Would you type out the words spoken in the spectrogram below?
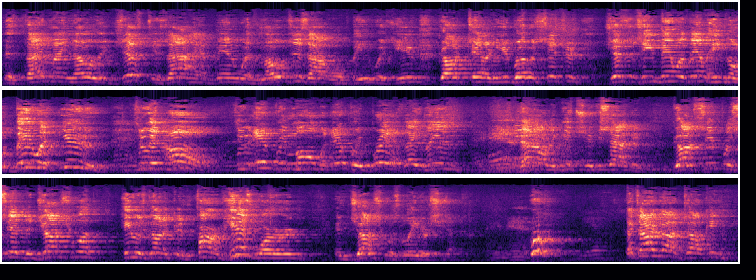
that they may know that just as I have been with Moses, I will be with you. God telling you, brothers and sisters, just as he's been with them, he's going to be with you through it all, through every moment, every breath. Amen? Amen. That ought to get you excited. God simply said to Joshua, he was going to confirm his word in Joshua's leadership. Amen. That's our God talking.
